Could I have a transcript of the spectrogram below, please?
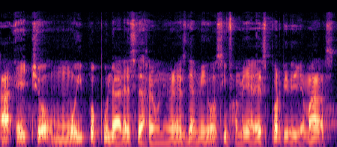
ha hecho muy populares las reuniones de amigos y familiares por videollamadas.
